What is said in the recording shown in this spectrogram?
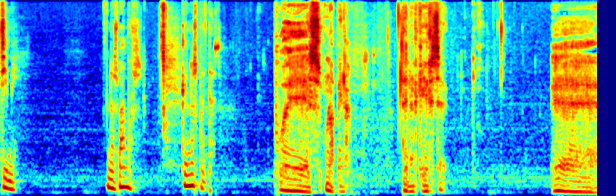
Jimmy, nos vamos. ¿Qué nos cuentas? Pues una pena tener que irse. Eh,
